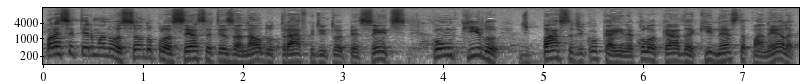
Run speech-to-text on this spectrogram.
Para se ter uma noção do processo artesanal do tráfico de entorpecentes, com um quilo de pasta de cocaína colocada aqui nesta panela,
